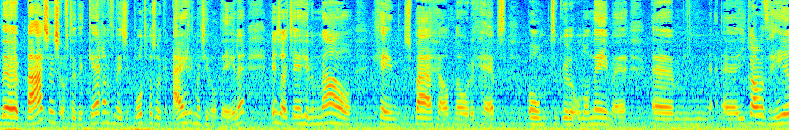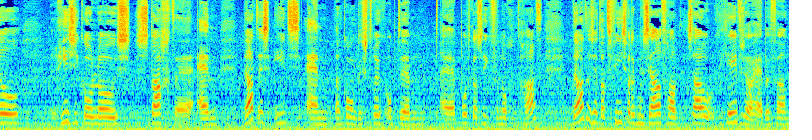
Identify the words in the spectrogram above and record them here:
de basis of de, kern van deze podcast, wat ik eigenlijk met je wil delen, is dat je helemaal geen spaargeld nodig hebt om te kunnen ondernemen. Um, uh, je kan het heel risicoloos starten. En dat is iets, en dan kom ik dus terug op de uh, podcast die ik vanochtend had. Dat is het advies wat ik mezelf had, zou gegeven zou hebben van...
